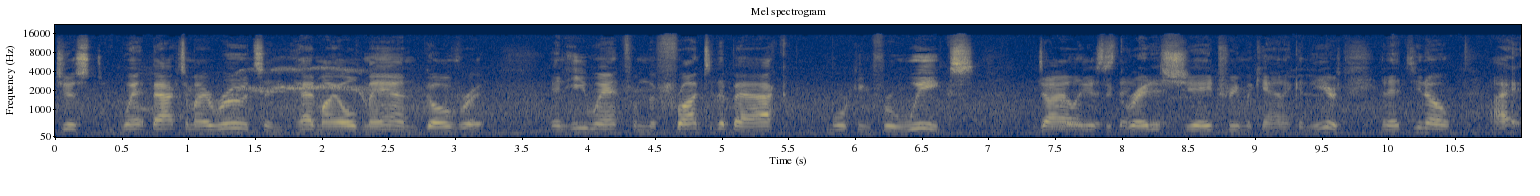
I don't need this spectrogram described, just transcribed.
just went back to my roots and had my old man go over it. And he went from the front to the back, working for weeks, dialing is the greatest shade tree mechanic in the years. And it's, you know, I,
